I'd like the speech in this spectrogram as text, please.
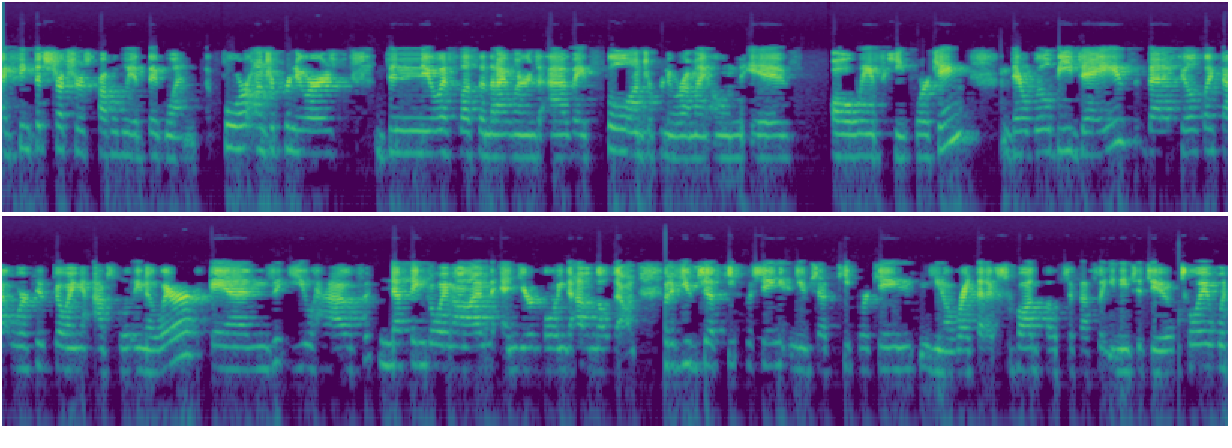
I think that structure is probably a big one. For entrepreneurs, the newest lesson that I learned as a full entrepreneur on my own is always keep working. There will be days that it feels like that work is going absolutely nowhere and you have nothing going on and you're going to have a meltdown. But if you just keep pushing and you just keep working, you know, write that extra blog post if that's what you need to do. Toy with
